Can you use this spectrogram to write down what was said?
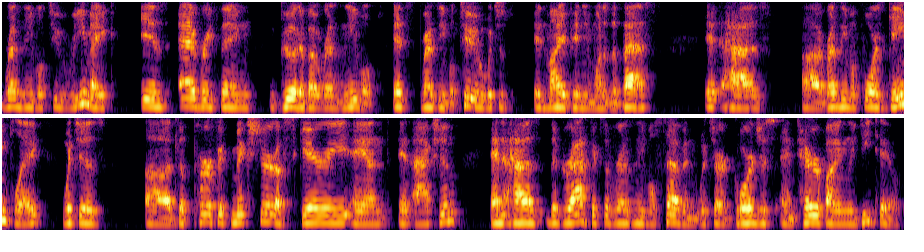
Resident Evil 2 Remake is everything good about Resident Evil. It's Resident Evil 2, which is, in my opinion, one of the best. It has uh, Resident Evil 4's gameplay, which is uh, the perfect mixture of scary and, and action. And it has the graphics of Resident Evil 7, which are gorgeous and terrifyingly detailed.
